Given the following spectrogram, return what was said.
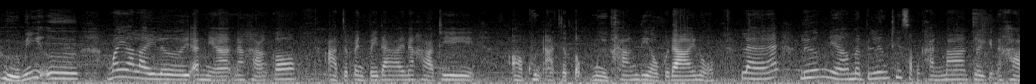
หือไม่อือไม่อะไรเลยอันเนี้ยนะคะก็อาจจะเป็นไปได้นะคะที่คุณอาจจะตบมือข้างเดียวก็ได้เนอะและเรื่องเนี้ยมันเป็นเรื่องที่สำคัญมากเลยนะคะ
